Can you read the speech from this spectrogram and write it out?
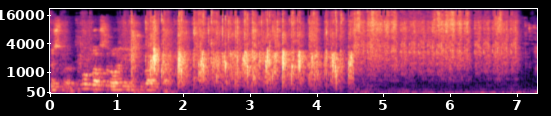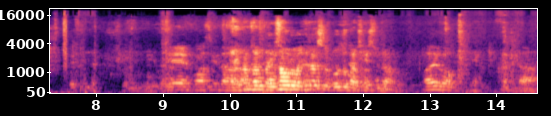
좋습니다. 뜨거운 박수로 환영해 주시기 바랍니다. 예, 고맙습니다. 네, 감사합니다. 이상으로 힐락스 모두 마치겠습니다. 아이고, 감사합니다.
